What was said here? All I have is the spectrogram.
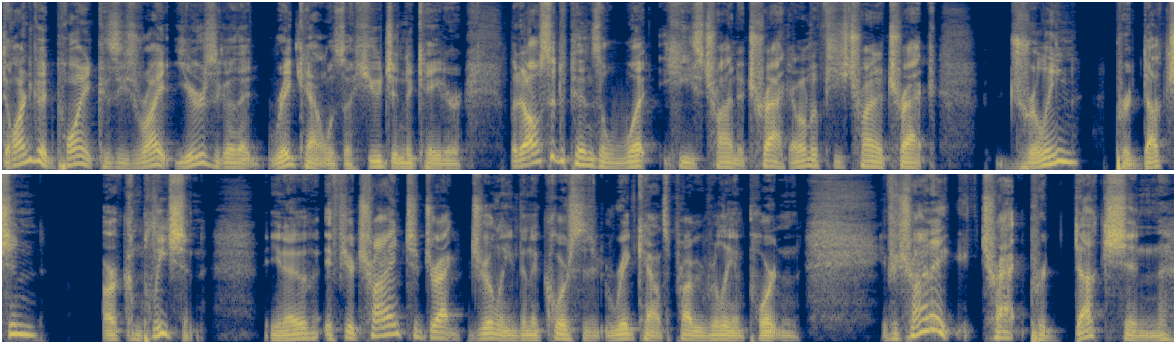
Darn good point because he's right. Years ago, that rig count was a huge indicator, but it also depends on what he's trying to track. I don't know if he's trying to track drilling, production, or completion. You know, if you're trying to track drilling, then of course the rig count's probably really important. If you're trying to track production,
